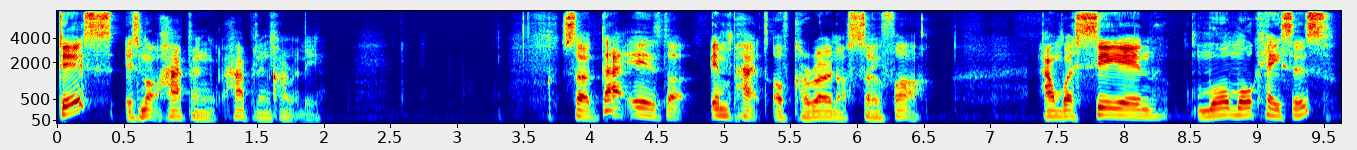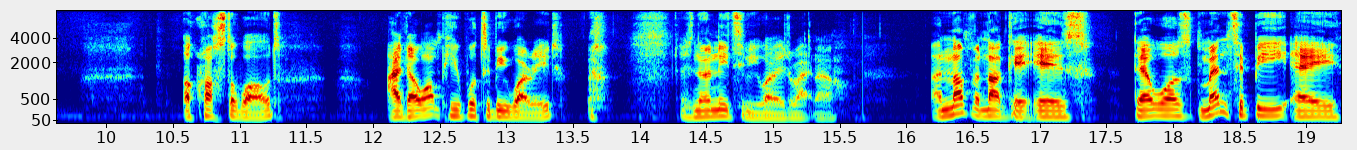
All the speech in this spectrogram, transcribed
This is not happening happening currently. So that is the impact of corona so far. And we're seeing more and more cases across the world. I don't want people to be worried. There's no need to be worried right now. Another nugget is there was meant to be a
